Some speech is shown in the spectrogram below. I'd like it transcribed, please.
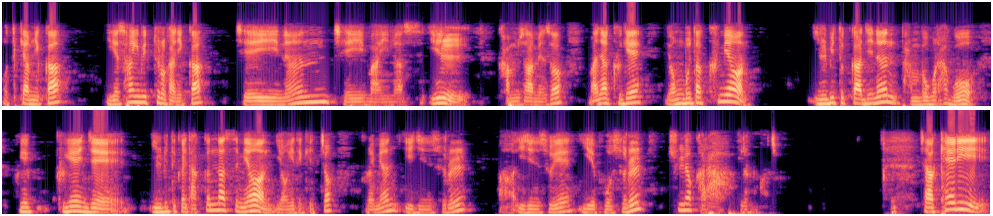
어떻게 합니까? 이게 상위 비트로 가니까 j는 j-1 감소하면서 만약 그게 0보다 크면 1비트까지는 반복을 하고 그게 그게 이제 1비트까지 다 끝났으면 0이 되겠죠. 그러면 이 진수를 어, 이 진수의 이의 보수를 출력하라 이러는 거죠. 자, carry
